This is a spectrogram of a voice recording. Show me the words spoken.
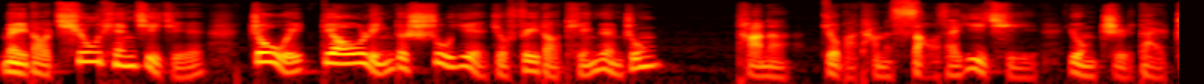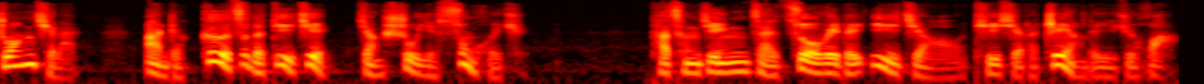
每到秋天季节，周围凋零的树叶就飞到庭院中，他呢就把它们扫在一起，用纸袋装起来，按着各自的地界将树叶送回去。他曾经在座位的一角题写了这样的一句话：“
